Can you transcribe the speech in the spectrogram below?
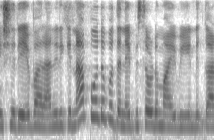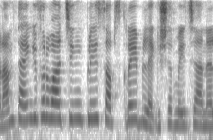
ഐശ്വര്യയെ വരാനിരിക്കുന്ന പുതുപുത്തൻ എപ്പിസോഡുമായി വീണ്ടും കാണാം. Thank for watching please subscribe like share my channel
